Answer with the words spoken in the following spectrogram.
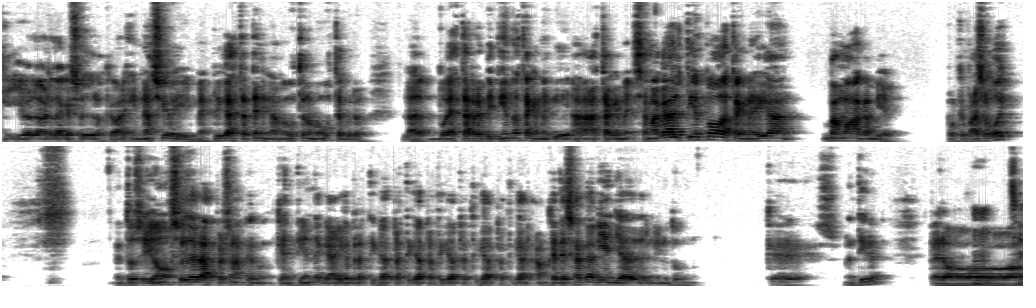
Y yo la verdad que soy de los que va al gimnasio y me explicas esta técnica, me gusta o no me gusta, pero la voy a estar repitiendo hasta que me di- hasta que me- se me acabe el tiempo, hasta que me digan vamos a cambiar. Porque para eso voy. Entonces yo soy de las personas que, que entiende que hay que practicar, practicar, practicar, practicar, practicar, aunque te salga bien ya desde el minuto uno. Que es mentira. Pero... Mm, sí.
